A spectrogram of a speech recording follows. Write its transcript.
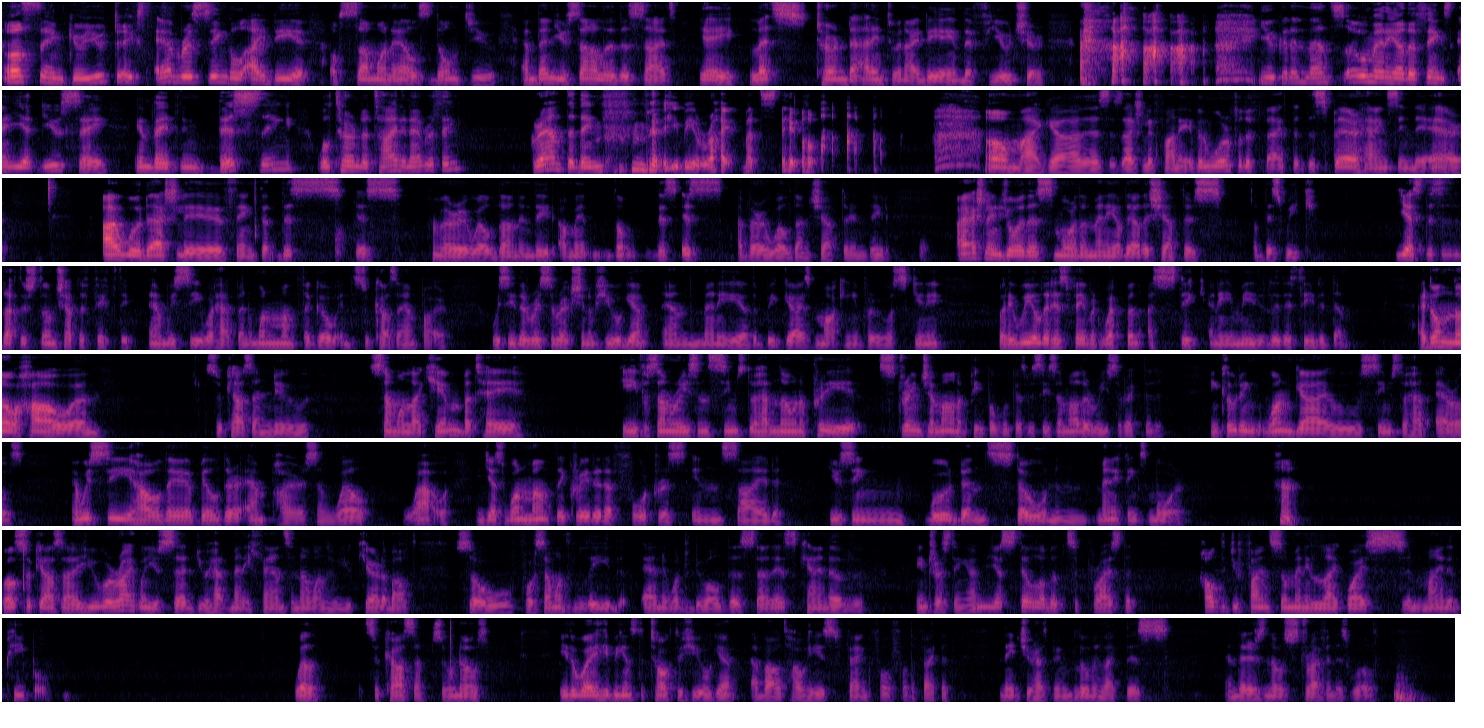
oh, Senku, you You takes every single idea of someone else, don't you? And then you suddenly decides, yay, let's turn that into an idea in the future. you could invent so many other things, and yet you say inventing this thing will turn the tide in everything? Granted, they may be right, but still. oh my god, this is actually funny. It weren't for the fact that despair hangs in the air, I would actually think that this is very well done indeed. I mean, this is a very well done chapter indeed. I actually enjoy this more than many of the other chapters of this week. Yes, this is the Doctor Stone chapter 50, and we see what happened one month ago in the Tsukasa Empire. We see the resurrection of Hyuga, and many of the big guys mocking him for he was skinny, but he wielded his favorite weapon, a stick, and he immediately defeated them. I don't know how um, Tsukasa knew someone like him, but hey, he for some reason seems to have known a pretty strange amount of people because we see some other resurrected, including one guy who seems to have arrows, and we see how they build their empires, and well, wow, in just one month they created a fortress inside using wood and stone and many things more. Huh. Well, Tsukasa, you were right when you said you had many fans and no one who you cared about. So, for someone to lead anyone to do all this, that is kind of interesting. I'm just still a bit surprised that how did you find so many likewise minded people? Well, it's Tsukasa, so who knows? Either way, he begins to talk to Hyuga about how he is thankful for the fact that nature has been blooming like this and there is no strife in this world.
